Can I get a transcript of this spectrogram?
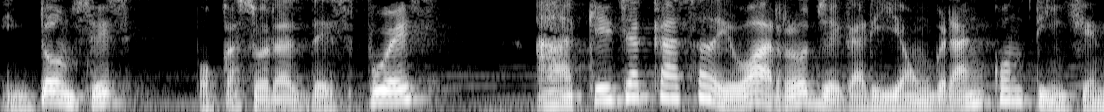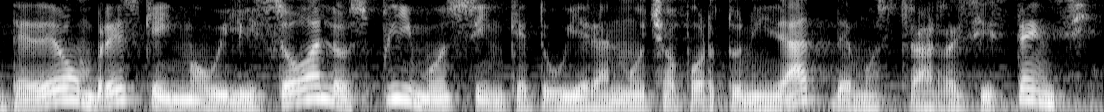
Entonces, Pocas horas después, a aquella casa de barro llegaría un gran contingente de hombres que inmovilizó a los primos sin que tuvieran mucha oportunidad de mostrar resistencia.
